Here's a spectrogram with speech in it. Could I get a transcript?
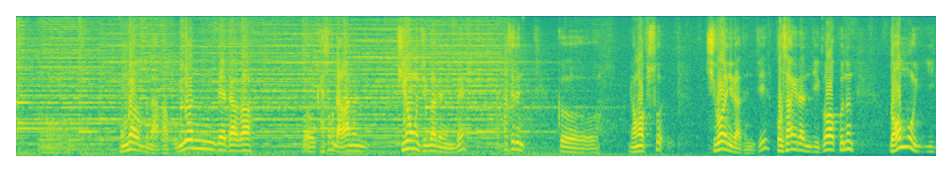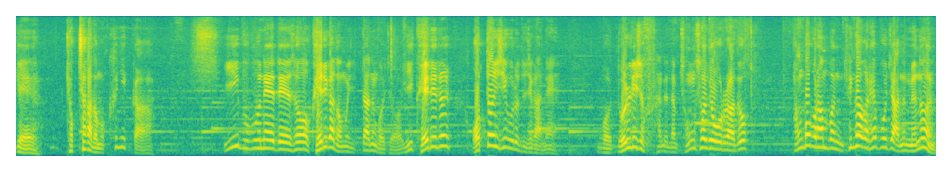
어, 공과금도 나가고 이런 데다가 어, 계속 나가는 비용은 증가되는데 사실은 그 영업 소, 지원이라든지 보상이라든지 이거 갖고는 너무 이게 격차가 너무 크니까 이 부분에 대해서 괴리가 너무 있다는 거죠. 이 괴리를 어떤 식으로든지 간에 뭐 논리적으로 안 된다면 정서적으로라도 방법을 한번 생각을 해보지 않으면은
